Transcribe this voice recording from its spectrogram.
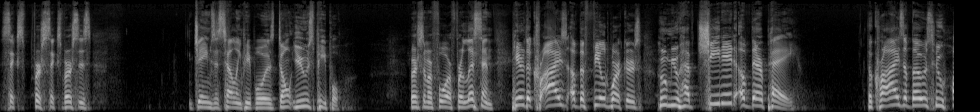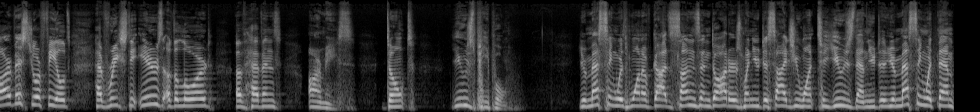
six, first six verses, James is telling people is don't use people. Verse number four For listen, hear the cries of the field workers whom you have cheated of their pay. The cries of those who harvest your fields have reached the ears of the Lord of heaven's armies. Don't use people. You're messing with one of God's sons and daughters when you decide you want to use them. You're messing with them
